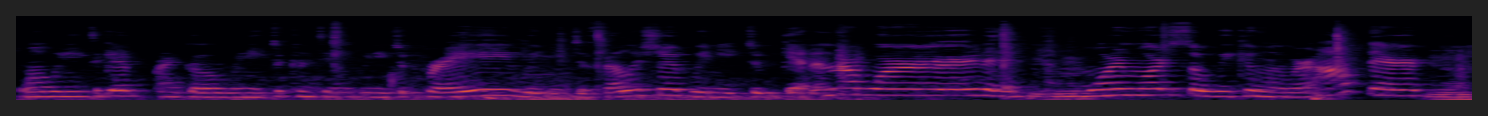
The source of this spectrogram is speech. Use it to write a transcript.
Well, we need to get, I go, we need to continue. We need to pray. We need to fellowship. We need to get in our word and more and more so we can, when we're out there, Yeah.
